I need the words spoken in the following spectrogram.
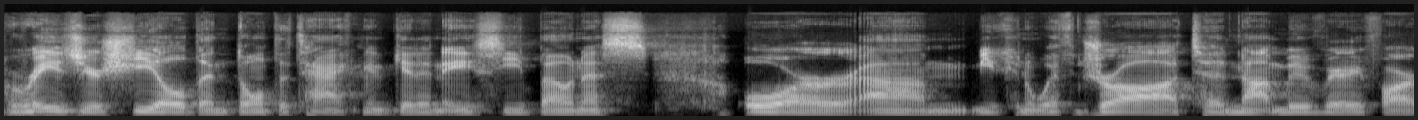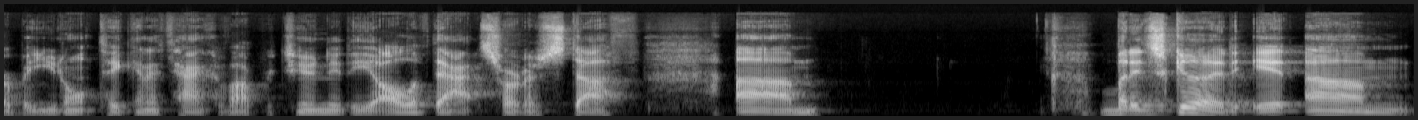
raise your shield and don't attack and get an AC bonus, or um, you can withdraw to not move very far, but you don't take an attack of opportunity. All of that sort of stuff. Um, but it's good. It um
